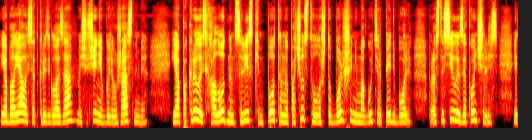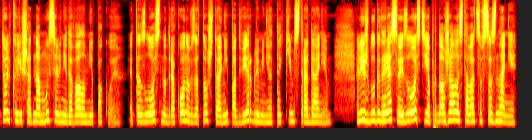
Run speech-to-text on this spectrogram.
Я боялась открыть глаза, ощущения были ужасными. Я покрылась холодным, слизким потом и почувствовала, почувствовала, что больше не могу терпеть боль. Просто силы закончились, и только лишь одна мысль не давала мне покоя. Это злость на драконов за то, что они подвергли меня таким страданиям. Лишь благодаря своей злости я продолжала оставаться в сознании.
